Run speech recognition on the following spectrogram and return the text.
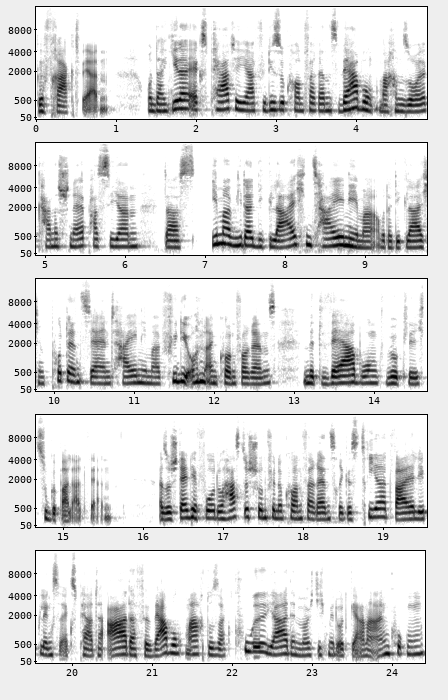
gefragt werden. Und da jeder Experte ja für diese Konferenz Werbung machen soll, kann es schnell passieren, dass immer wieder die gleichen Teilnehmer oder die gleichen potenziellen Teilnehmer für die Online-Konferenz mit Werbung wirklich zugeballert werden. Also stell dir vor, du hast es schon für eine Konferenz registriert, weil Lieblingsexperte A dafür Werbung macht. Du sagst, cool, ja, den möchte ich mir dort gerne angucken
